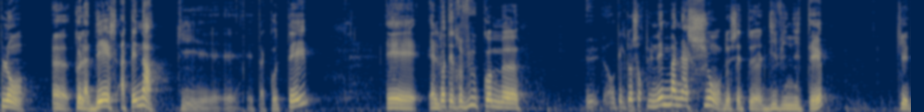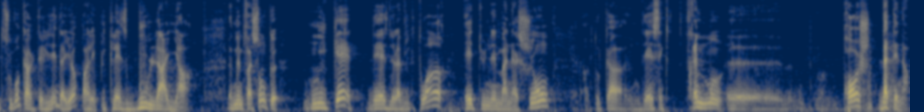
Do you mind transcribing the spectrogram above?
plan euh, que la déesse Athéna, qui est à côté, et elle doit être vue comme euh, en quelque sorte une émanation de cette divinité, qui est souvent caractérisée d'ailleurs par l'épiclèse Boulaya, de la même façon que Nike, déesse de la victoire, est une émanation, en tout cas une déesse extrêmement euh, proche d'Athéna.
